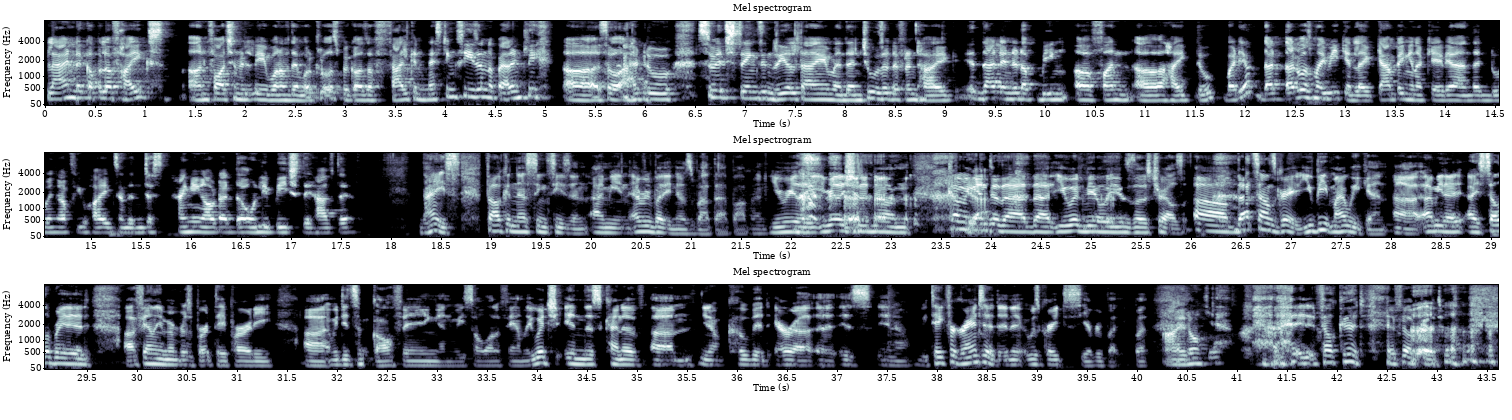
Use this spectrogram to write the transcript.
planned a couple of hikes. Unfortunately, one of them were closed because of falcon nesting season, apparently. Uh, so I had to switch things in real time and then choose a different hike. That ended up being a fun uh, hike too. But yeah, that, that was my weekend, like camping in Acadia and then doing a few hikes and then just hanging out at the only beach they have there. Nice falcon nesting season. I mean, everybody knows about that, Bhavin. You really, you really should have known coming yeah. into that that you wouldn't be able to use those trails. Um, that sounds great. You beat my weekend. Uh, I mean, I, I, celebrated a family member's birthday party, uh, and we did some golfing, and we saw a lot of family. Which, in this kind of um, you know COVID era, uh, is you know we take for granted, and it was great to see everybody. But I know, yeah, it, it felt good. It felt good.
